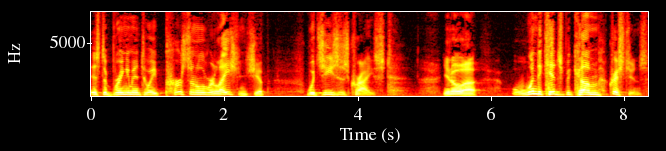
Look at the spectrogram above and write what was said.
is to bring them into a personal relationship with Jesus Christ. You know, uh, when do kids become Christians?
